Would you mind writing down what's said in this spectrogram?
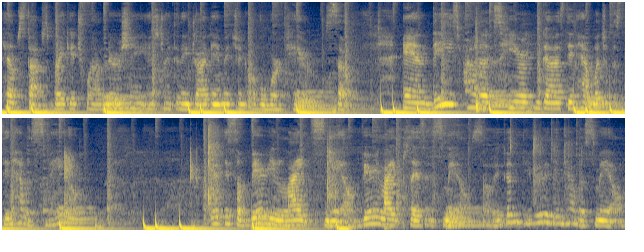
helps stops breakage while nourishing and strengthening dry damage and overworked hair. So, and these products here, you guys didn't have much of a, didn't have a smell. It's a very light smell, very light, pleasant smell. So it didn't, it really didn't have a smell.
